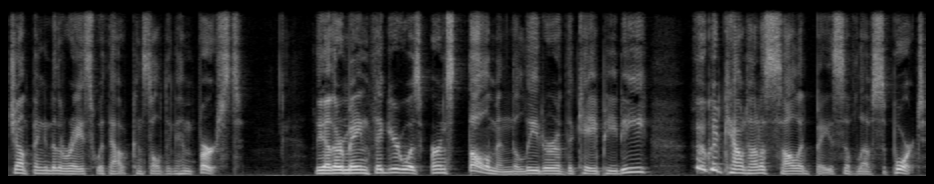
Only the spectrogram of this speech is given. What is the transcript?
jumping into the race without consulting him first. The other main figure was Ernst Thälmann, the leader of the KPD, who could count on a solid base of left support.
